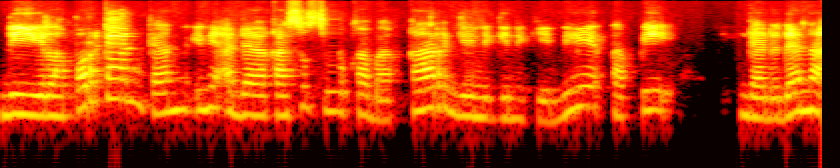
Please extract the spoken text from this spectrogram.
dilaporkan kan ini ada kasus luka bakar gini gini gini tapi nggak ada dana.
